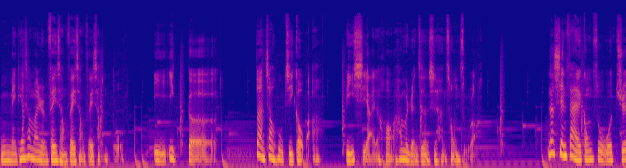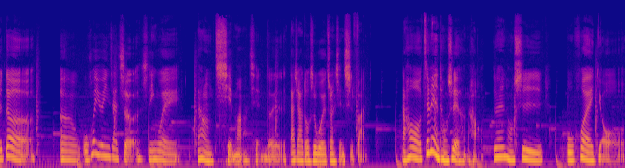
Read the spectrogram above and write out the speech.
每天上班人非常非常非常多，以一个算照护机构吧。比起来的话，他们人真的是很充足了。那现在的工作，我觉得，呃，我会愿意在这，是因为当然钱嘛，钱对，大家都是为了赚钱吃饭。然后这边的同事也很好，这边同事不会有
